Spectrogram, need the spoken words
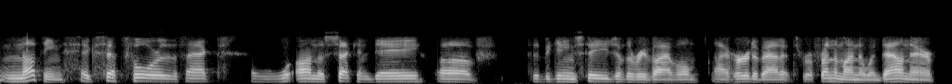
nothing except for the fact on the second day of the beginning stage of the revival, I heard about it through a friend of mine that went down there,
